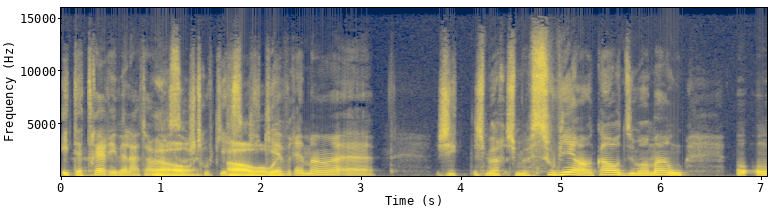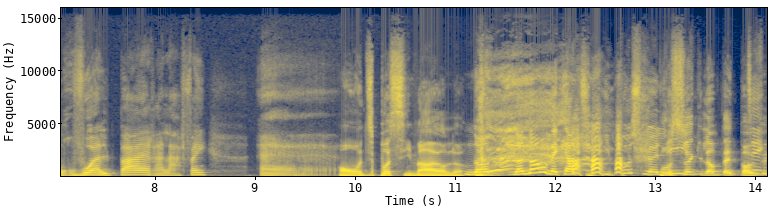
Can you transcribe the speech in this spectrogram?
Était très révélateur Ah ça. ouais. Je trouve qu'il Ah expliquait ouais. vraiment... euh, j'ai- je, me, je me souviens encore du moment où on, on revoit le père à la fin. Euh, On dit pas s'il meurt, là. non, non, non, mais quand il, il pousse le Pour lit... ceux qui l'ont peut-être pas vu.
